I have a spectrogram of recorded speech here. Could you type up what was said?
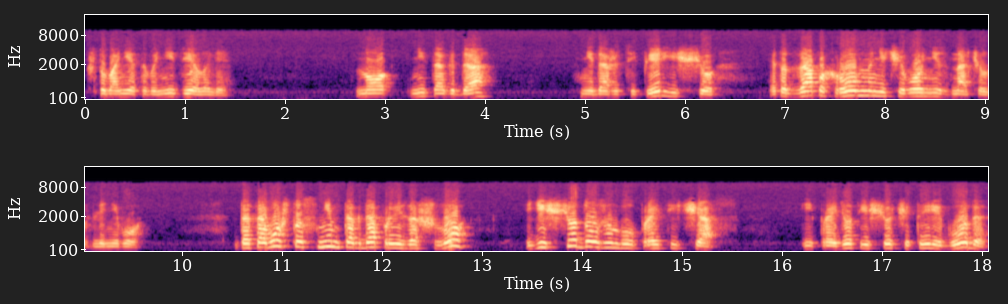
чтобы они этого не делали. Но ни тогда, ни даже теперь еще этот запах ровно ничего не значил для него. До того, что с ним тогда произошло, еще должен был пройти час, и пройдет еще четыре года,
